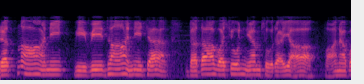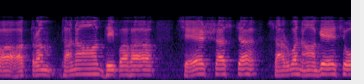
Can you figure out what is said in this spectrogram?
रत्नानि विविधानि च ददावशून्यं सुरया पानपात्रं धनाधिपः शेषश्च सर्वनागेशो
